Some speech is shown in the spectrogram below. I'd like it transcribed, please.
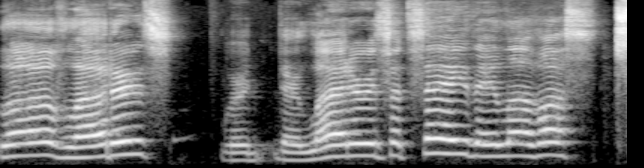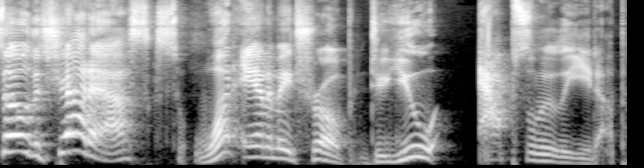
Love letters. We're, they're letters that say they love us. So the chat asks, what anime trope do you absolutely eat up?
